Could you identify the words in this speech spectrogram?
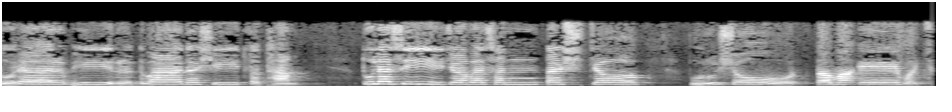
सुरर्भिर्द्वादशी तथा। तुलसी च वसन्तश्च पुरुषोत्तम एव च।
